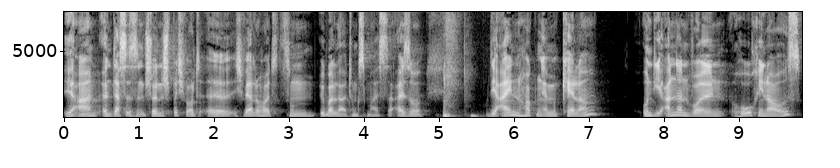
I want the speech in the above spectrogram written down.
Ja, äh, das ist ein schönes Sprichwort. Äh, ich werde heute zum Überleitungsmeister. Also, die einen hocken im Keller und die anderen wollen hoch hinaus.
